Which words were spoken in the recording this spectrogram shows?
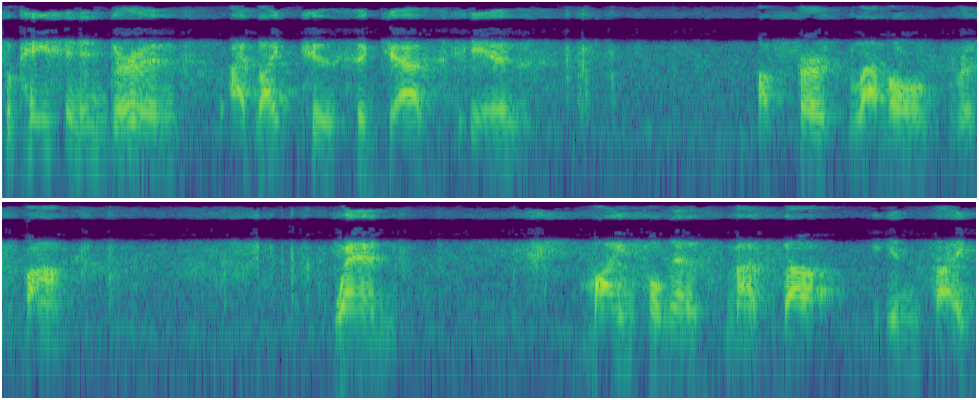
So patient endurance, I'd like to suggest, is a first level response. When mindfulness messed up, insight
